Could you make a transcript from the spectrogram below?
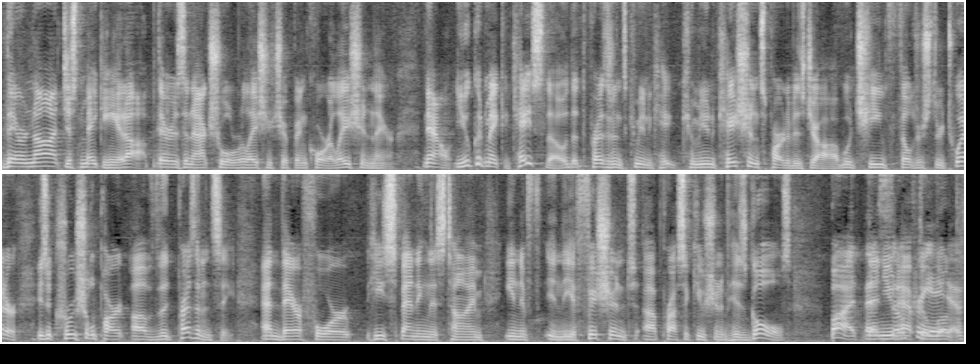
they're not just making it up. There is an actual relationship and correlation there. Now, you could make a case, though, that the president's communica- communications part of his job, which he filters through Twitter, is a crucial part of the presidency. And therefore, he's spending this time in, in the efficient uh, prosecution of his goals. But then you'd so have to look.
